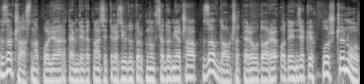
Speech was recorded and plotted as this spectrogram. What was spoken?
За час на полі Артем 19 разів доторкнувся до м'яча, завдав 4 удари, один з яких в площину,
